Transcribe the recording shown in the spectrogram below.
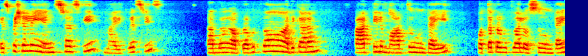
ఎస్పెషల్లీ యంగ్స్టర్స్కి మై రిక్వెస్ట్ ఈస్ ప్రభుత్వం అధికారం పార్టీలు మారుతూ ఉంటాయి. కొత్త ప్రభుత్వాలు వస్తూ ఉంటాయి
